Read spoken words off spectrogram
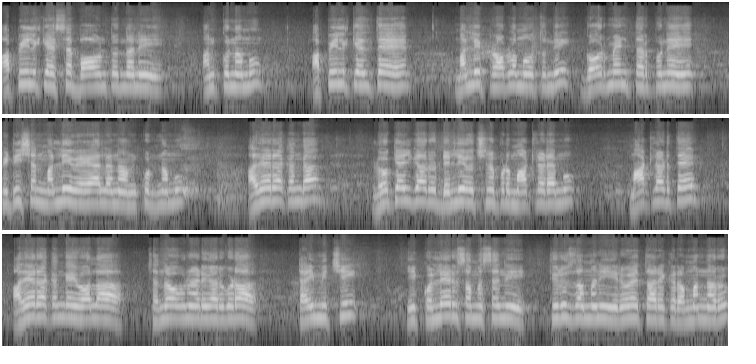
అప్పీల్కి వేస్తే బాగుంటుందని అనుకున్నాము. అప్పీల్కి వెళ్తే మళ్ళీ ప్రాబ్లం అవుతుంది. గవర్నమెంట్ తరపునే పిటిషన్ మళ్ళీ వేయాలని అనుకుంటున్నాము. అదే రకంగా లోకేష్ గారు ఢిల్లీ వచ్చినప్పుడు మాట్లాడాము. మాట్లాడితే అదే రకంగా ఇవాళ చంద్రబాబు నాయుడు గారు కూడా టైం ఇచ్చి ఈ కొల్లేరు సమస్యని తీరుద్దామని ఇరవై తారీఖు రమ్మన్నారు.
